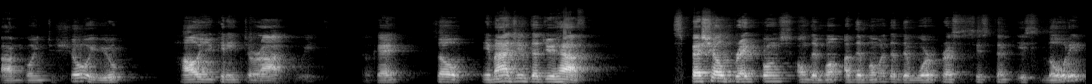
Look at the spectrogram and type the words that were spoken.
I'm going to show you how you can interact with. Okay, so imagine that you have special breakpoints on the at the moment that the WordPress system is loading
